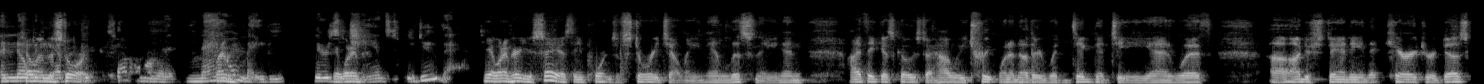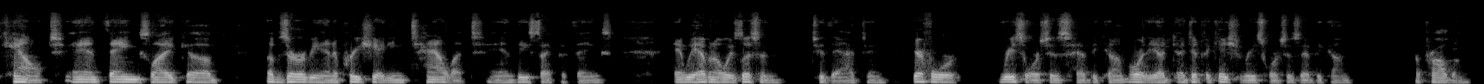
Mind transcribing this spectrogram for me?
and nobody Telling the story. Now, maybe there's yeah, a chance to do that. Yeah, what I'm hearing you say is the importance of storytelling and listening. And I think this goes to how we treat one another with dignity and with uh, understanding that character does count and things like uh, observing and appreciating talent and these type of things. And we haven't always listened to that. And therefore, resources have become, or the identification resources have become a problem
